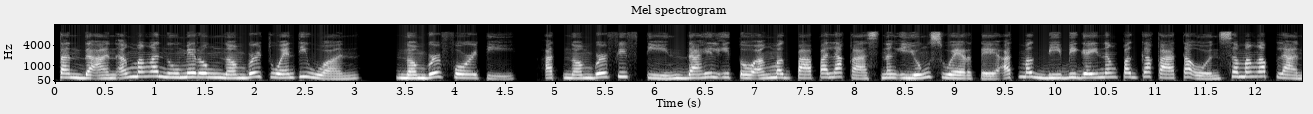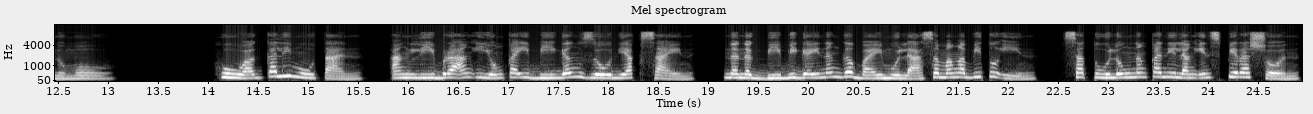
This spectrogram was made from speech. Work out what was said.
Tandaan ang mga numerong number 21, number 40, at number 15 dahil ito ang magpapalakas ng iyong swerte at magbibigay ng pagkakataon sa mga plano mo. Huwag kalimutan, ang Libra ang iyong kaibigang zodiac sign, na nagbibigay ng gabay mula sa mga bituin, sa tulong ng kanilang inspirasyon,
